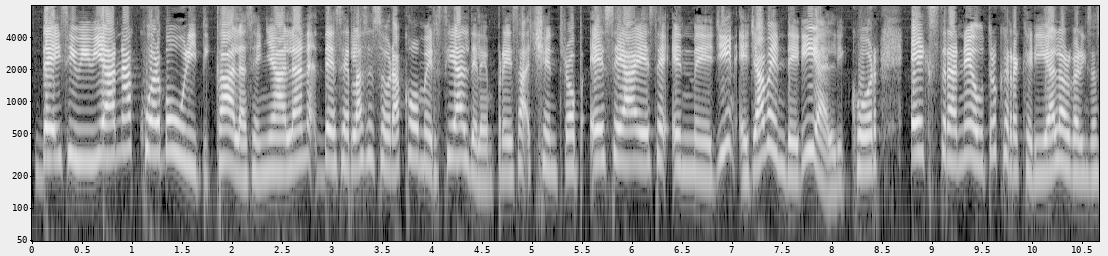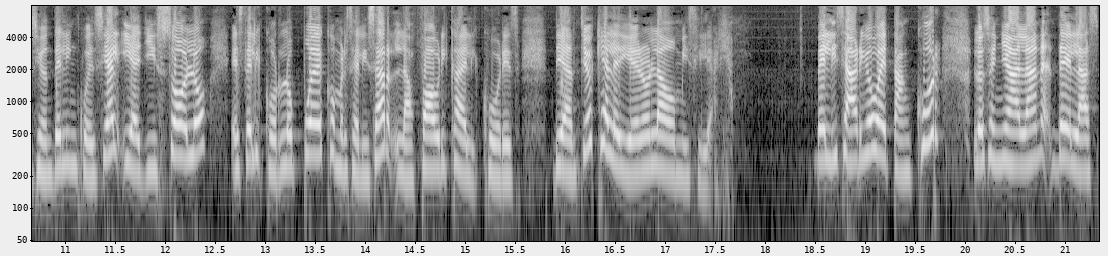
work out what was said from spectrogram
Daisy Viviana Cuervo Buritica la señalan de ser la asesora comercial de la empresa Chentrop SAS en Medellín. Ella vendería el licor extra neutro que requería la organización delincuencial y allí solo este licor lo puede comercializar la fábrica de licores de Antioquia. Le dieron la domiciliaria. Belisario Betancourt lo señalan de las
